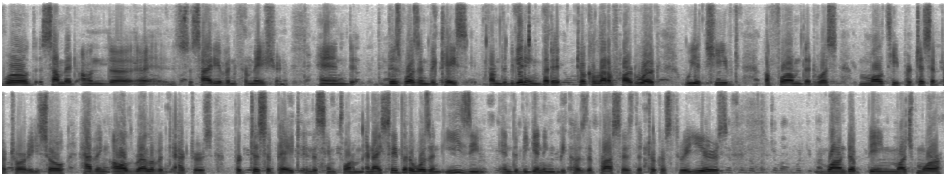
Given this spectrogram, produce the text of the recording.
World Summit on the uh, Society of Information. And this wasn't the case from the beginning, but it took a lot of hard work. We achieved a forum that was multi-participatory, so having all relevant actors participate in the same forum. And I say that it wasn't easy in the beginning because the process that took us three years wound up being much more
